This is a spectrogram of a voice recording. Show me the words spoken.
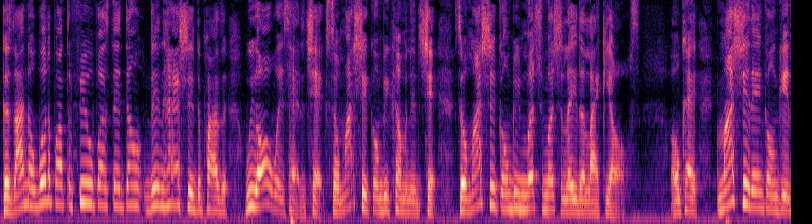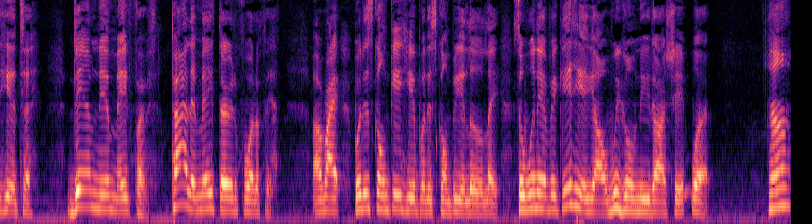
Cause I know what about the few of us that don't didn't have shit deposit? We always had a check. So my shit gonna be coming in the check. So my shit gonna be much, much later like y'all's. Okay? My shit ain't gonna get here to damn near May 1st. Probably May 3rd or 4th or 5th. All right. But it's to get here, but it's to be a little late. So whenever it get here, y'all, we to need our shit. What? Huh?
